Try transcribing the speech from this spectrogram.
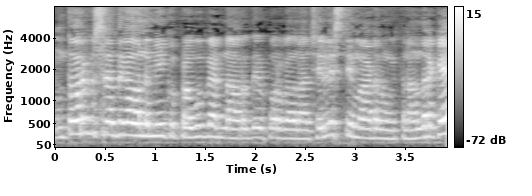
ఇంతవరకు శ్రద్ధగా ఉన్న మీకు ప్రభు పెట్టిన హృదయపూర్వక చెల్లిస్తే మాటలు అందరికీ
